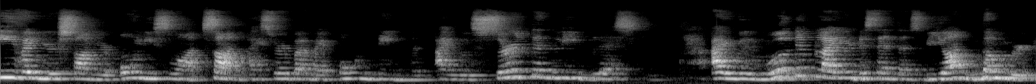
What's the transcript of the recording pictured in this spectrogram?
even your son, your only son, son, I swear by my own name that I will certainly bless I will multiply your descendants beyond number,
